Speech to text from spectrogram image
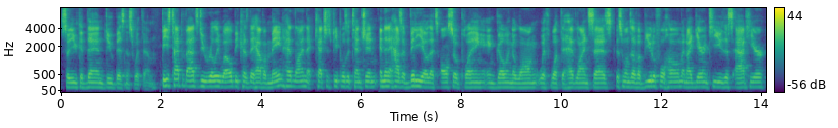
so you could then do business with them. These type of ads do really well because they have a main headline that catches people's attention, and then it has a video that's also playing and going along with what the headline says. This one's of a beautiful home, and I guarantee you this ad here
